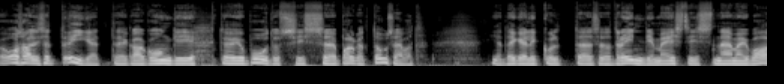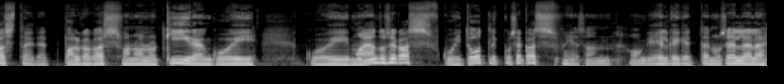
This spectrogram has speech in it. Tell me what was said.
osaliselt õige, et ega kui ongi tööjõupuudus, siis äh, palgad tõusevad ja tegelikult seda trendi me Eestis näeme juba aastaid, et palgakasv on olnud kiirem kui kui majanduse kasv, kui tootlikkuse kasv ja see on, ongi eelkõige tänu sellele,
